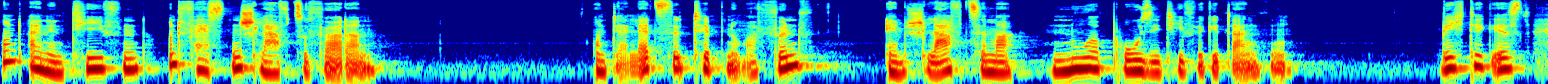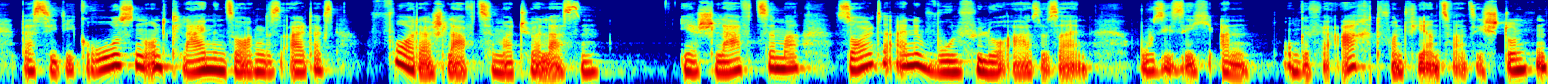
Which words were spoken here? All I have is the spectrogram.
und einen tiefen und festen Schlaf zu fördern. Und der letzte Tipp Nummer 5, im Schlafzimmer nur positive Gedanken. Wichtig ist, dass Sie die großen und kleinen Sorgen des Alltags vor der Schlafzimmertür lassen. Ihr Schlafzimmer sollte eine Wohlfühloase sein, wo Sie sich an ungefähr acht von 24 Stunden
